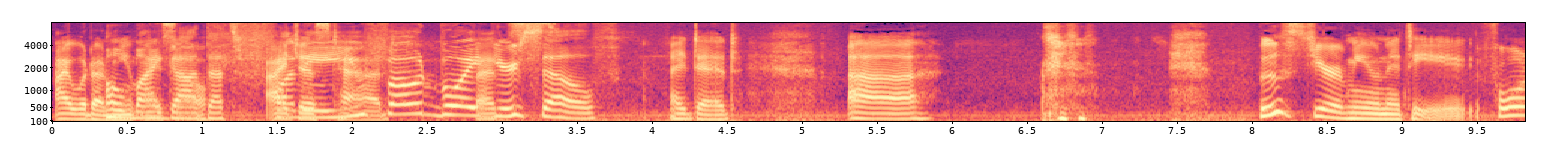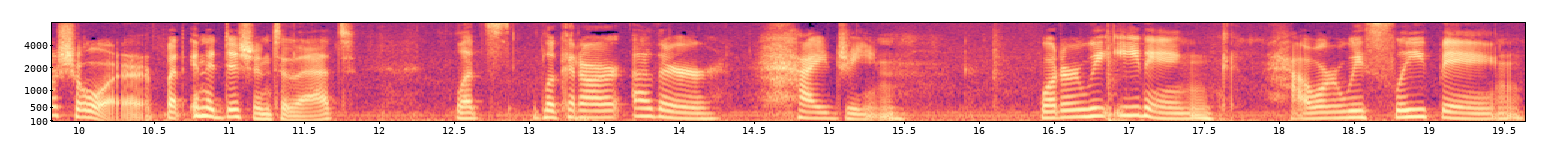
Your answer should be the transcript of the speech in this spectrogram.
I would unmute myself. oh my myself. god, that's funny. I just you phone boyed yourself. I did. Uh, boost your immunity for sure. But in addition to that, let's look at our other hygiene. What are we eating? How are we sleeping?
